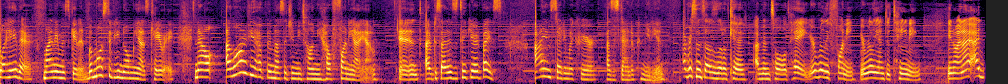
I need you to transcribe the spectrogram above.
Well, hey there. My name is Gideon, but most of you know me as Kay Ray. Now, a lot of you have been messaging me telling me how funny I am, and I've decided to take your advice. I am starting my career as a stand-up comedian. Ever since I was a little kid, I've been told, hey, you're really funny, you're really entertaining. You know, and I, I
